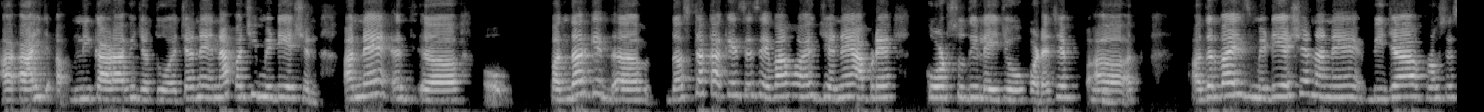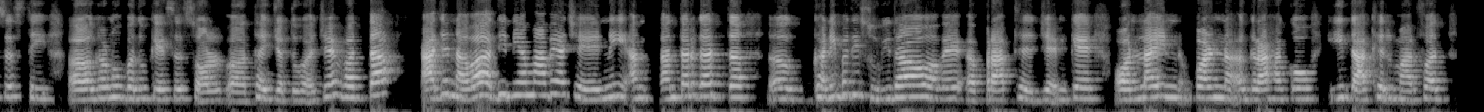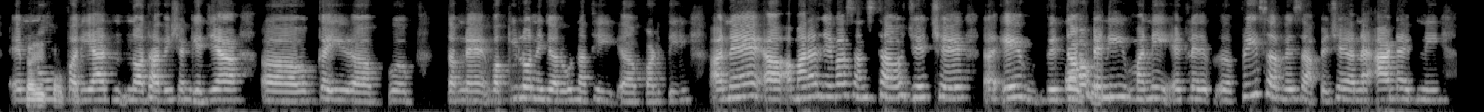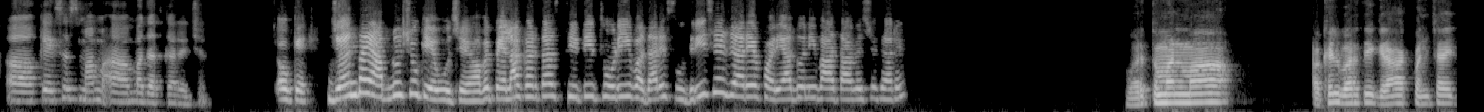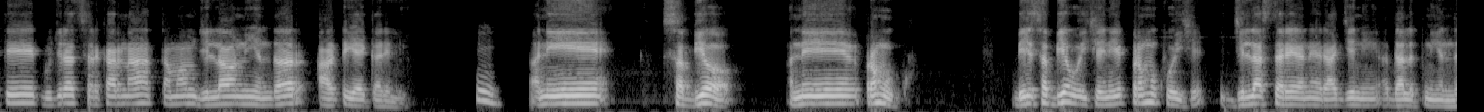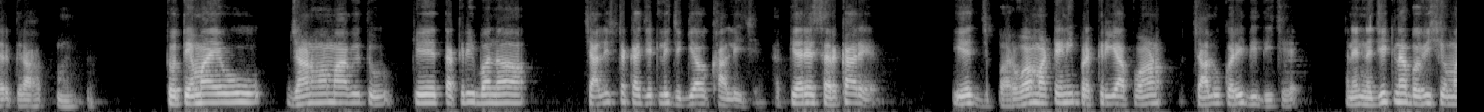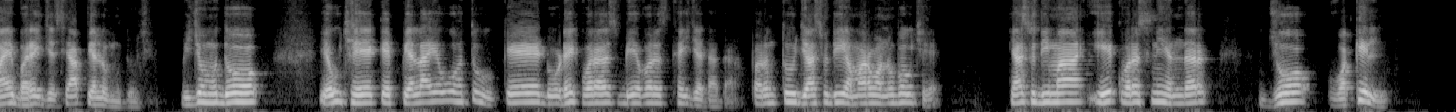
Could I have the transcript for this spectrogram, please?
આ- આ નિકાળ આવી જતું હોય છે અને એના પછી મીડિયેશન અને પંદર કે દસ ટકા કેસીસ એવા હોય જેને આપણે કોર્ટ સુધી લઈ જવું પડે છે. અધરવાઇઝ મીડિયેશન અને બીજા પ્રોસેસીસથી ઘણું બધું કેસીસ સોલ્વ થઈ જતું હોય છે. વધતા આજે નવા અધિનિયમ આવ્યા છે એની અંતર્ગત ઘણી બધી સુવિધાઓ હવે પ્રાપ્ત છે. જેમ કે ઓનલાઈન પણ ગ્રાહકો ઈ દાખલ મારફત એમનું ફરિયાદ નોંધાવી શકે. જ્યાં કઈ તમને વકીલોની જરૂર નથી પડતી. અને અમારા જેવા સંસ્થાઓ જે છે એ વિધાઉટ એની મની એટલે ફ્રી સર્વિસ આપે છે અને આ ટાઈપની કેસીસમાં મદદ કરે છે. ઓકે. જયંતભાઈ આપનું શું કેવું છે? હવે પહેલા કરતા સ્થિતિ થોડી વધારે સુધરી છે જ્યારે ફરિયાદોની વાત આવે છે ત્યારે? વર્તમાનમાં અખિલ ભારતીય ગ્રાહક પંચાયતે ગુજરાત સરકારના તમામ જિલ્લાઓની અંદર આરટીઆઈ કરેલી. અને સભ્ય અને પ્રમુખ બે સભ્ય હોય છે અને એક પ્રમુખ હોય છે જિલ્લા સ્તરે અને રાજ્યની અદાલતની અંદર ગ્રાહક. તો તેમાં એવું જાણવામાં આવ્યું હતું કે તકરીબન ચાલીસ ટકા જેટલી જગ્યાઓ ખાલી છે. અત્યારે સરકારે એ ભરવા માટેની પ્રક્રિયા પણ ચાલુ કરી દીધી છે અને નજીકના ભવિષ્યમાં એ ભરાઈ જશે. આ પહેલો મુદ્દો છે. બીજો મુદ્દો એવું છે કે પહેલા એવું હતું કે દોઢેક વર્ષ બે વર્ષ થઈ જતા હતા. પરંતુ જ્યાં સુધી અમારો અનુભવ છે, ત્યાં સુધીમાં એક વર્ષની અંદર જો વકીલ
